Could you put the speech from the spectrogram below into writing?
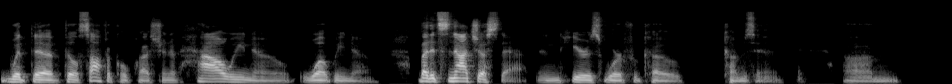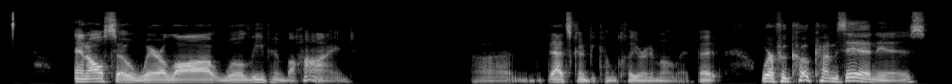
with the philosophical question of how we know what we know. But it's not just that, and here's where Foucault comes in. Um, and also where law will leave him behind. Uh, that's going to become clear in a moment. But where Foucault comes in is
